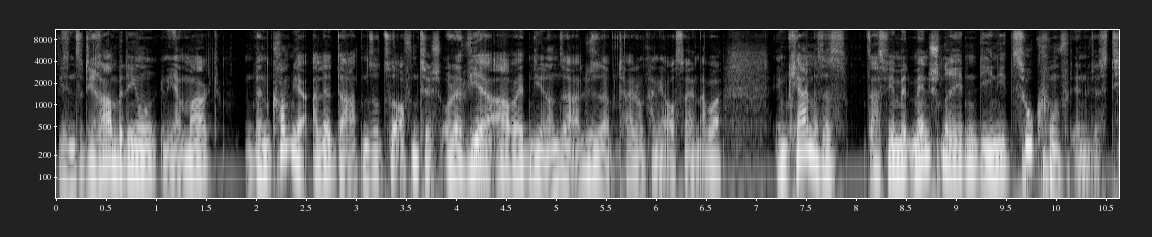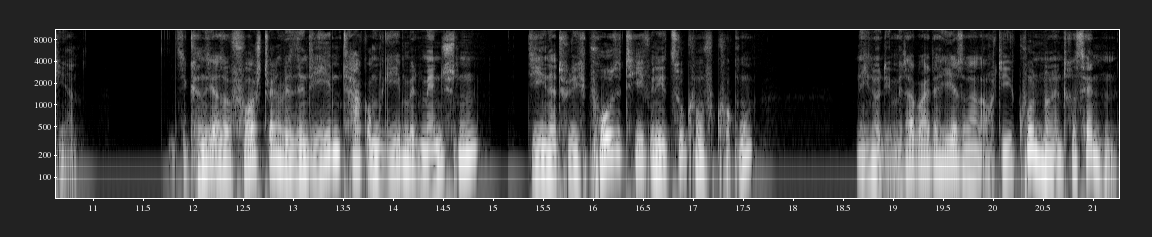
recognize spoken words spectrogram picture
Wie sind so die Rahmenbedingungen in ihrem Markt? Und dann kommen ja alle Daten so zu auf den Tisch. Oder wir erarbeiten die in unserer Analyseabteilung, kann ja auch sein. Aber im Kern ist es, dass wir mit Menschen reden, die in die Zukunft investieren. Sie können sich also vorstellen, wir sind jeden Tag umgeben mit Menschen, die natürlich positiv in die Zukunft gucken. Nicht nur die Mitarbeiter hier, sondern auch die Kunden und Interessenten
